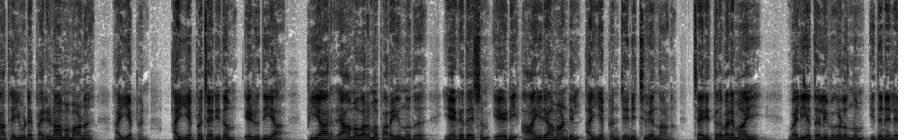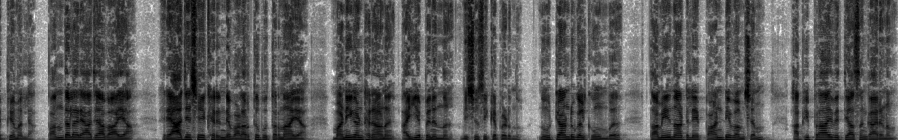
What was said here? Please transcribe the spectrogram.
കഥയുടെ പരിണാമമാണ് അയ്യപ്പൻ. അയ്യപ്പ ചരിതം എഴുതിയ പി ആർ രാമവർമ്മ പറയുന്നത് ഏകദേശം എ ഡി ആയിരം ആണ്ടിൽ അയ്യപ്പൻ ജനിച്ചു എന്നാണ്. ചരിത്രപരമായി വലിയ തെളിവുകളൊന്നും ഇതിന് ലഭ്യമല്ല. പന്തള രാജാവായ രാജശേഖരന്റെ വളർത്തുപുത്രനായ മണികണ്ഠനാണ് അയ്യപ്പനെന്ന് വിശ്വസിക്കപ്പെടുന്നു. നൂറ്റാണ്ടുകൾക്ക് മുമ്പ് തമിഴ്നാട്ടിലെ പാണ്ഡ്യവംശം അഭിപ്രായ വ്യത്യാസം കാരണം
